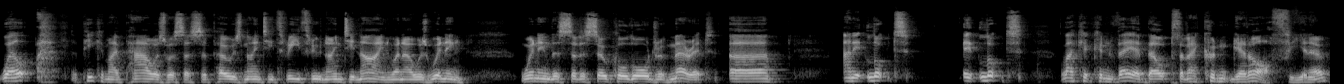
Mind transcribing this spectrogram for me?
well, the peak of my powers was, I suppose, 93 through 99 when I was winning, winning the sort of so-called Order of Merit. Uh, and it looked, it looked like a conveyor belt that I couldn't get off, you know?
